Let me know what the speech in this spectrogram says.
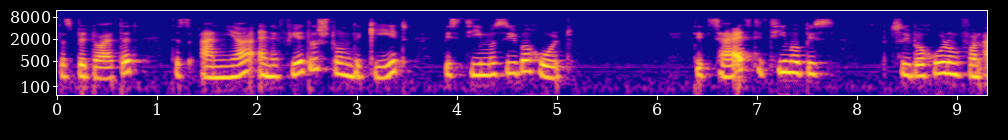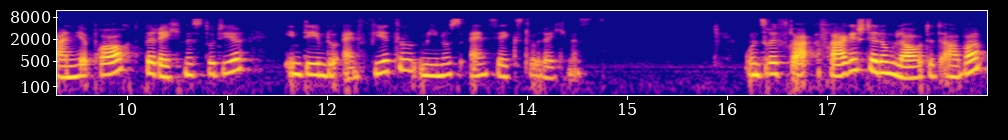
Das bedeutet, dass Anja eine Viertelstunde geht, bis Timo sie überholt. Die Zeit, die Timo bis zur Überholung von Anja braucht, berechnest du dir, indem du ein Viertel minus ein Sechstel rechnest. Unsere Fra Fragestellung lautet aber,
